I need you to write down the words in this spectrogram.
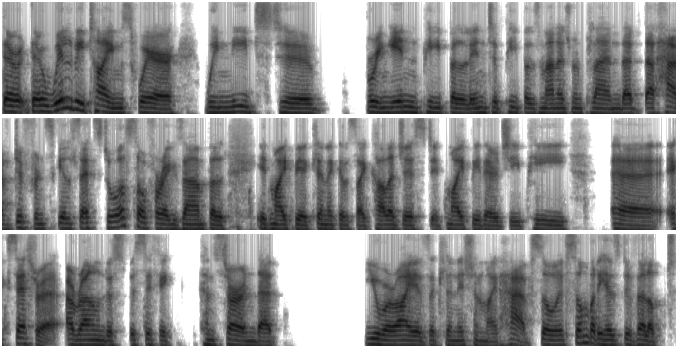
there there will be times where we need to bring in people into people's management plan that that have different skill sets to us so for example it might be a clinical psychologist it might be their gp uh, etc around a specific concern that you or I as a clinician might have. So if somebody has developed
